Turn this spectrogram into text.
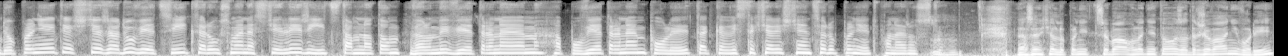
doplnit ještě řadu věcí, kterou jsme nestihli říct tam na tom velmi větrném a povětrném poli, tak vy jste chtěli ještě něco doplnit, pane Rostu? Uh-huh. Já jsem chtěl doplnit třeba ohledně toho zadržování vody.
